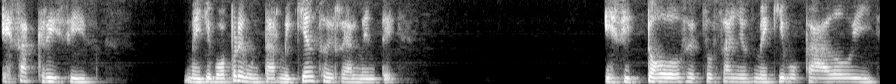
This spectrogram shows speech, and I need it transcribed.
esa crisis me llevó a preguntarme quién soy realmente y si todos estos años me he equivocado y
